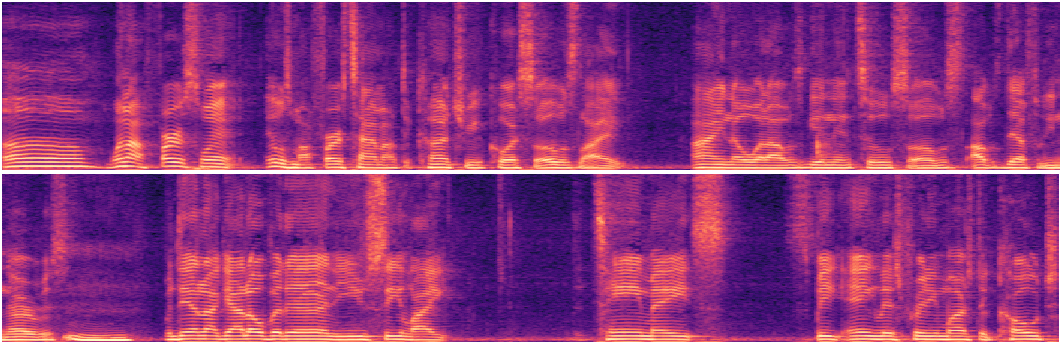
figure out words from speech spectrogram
Um, when I first went, it was my first time out the country, of course. So it was like I didn't know what I was getting into, so I was I was definitely nervous. But then I got over there, and you see like the teammates speak English pretty much. The coach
